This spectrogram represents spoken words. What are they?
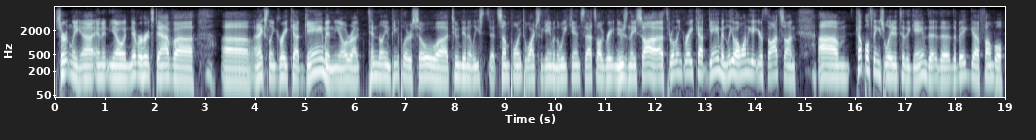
certainly, uh, and it, you know it never hurts to have uh, uh, an excellent Grey Cup game, and you know around 10 million people are so uh, tuned in at least at some point to watch the game on the weekend. So that's all great news, and they saw a thrilling Grey Cup game. And Leo, I want to get your thoughts on um, a couple things related to the game: the the the big uh, fumble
